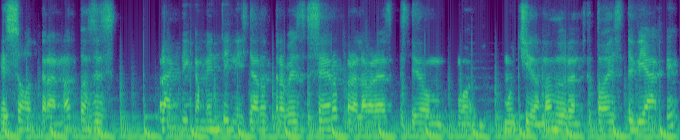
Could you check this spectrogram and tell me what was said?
es otra, ¿no? Entonces prácticamente iniciar otra vez de cero, pero la verdad es que ha sido muy, muy chido, ¿no? Durante todo este viaje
